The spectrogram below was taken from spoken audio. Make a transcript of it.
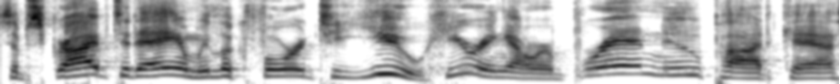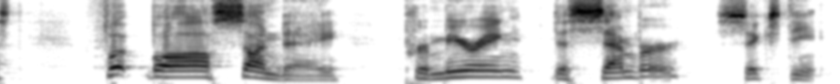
Subscribe today, and we look forward to you hearing our brand new podcast, Football Sunday, premiering December 16th.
